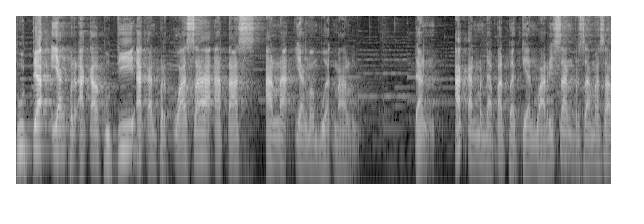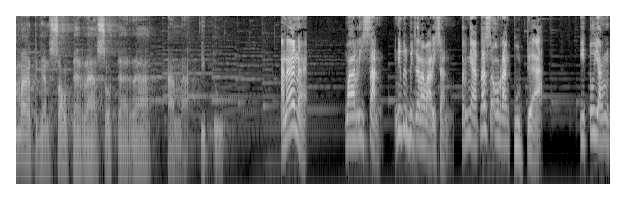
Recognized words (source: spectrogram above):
Budak yang berakal budi akan berkuasa atas anak yang membuat malu dan akan mendapat bagian warisan bersama-sama dengan saudara-saudara anak itu. Anak-anak, warisan. Ini berbicara warisan. Ternyata seorang budak itu yang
